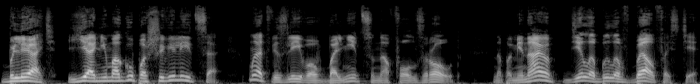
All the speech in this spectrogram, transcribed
блять, я не могу пошевелиться. Мы отвезли его в больницу на Фоллс-Роуд. Напоминаю, дело было в Белфасте,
